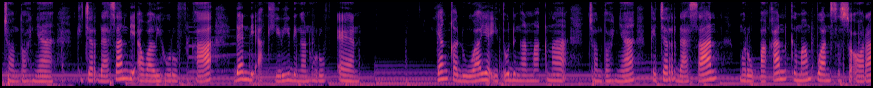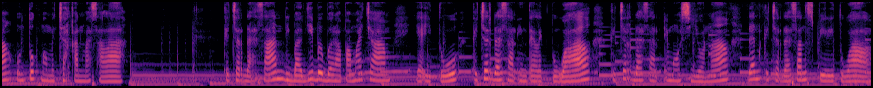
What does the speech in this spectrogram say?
Contohnya, kecerdasan diawali huruf K dan diakhiri dengan huruf N. Yang kedua yaitu dengan makna. Contohnya, kecerdasan merupakan kemampuan seseorang untuk memecahkan masalah. Kecerdasan dibagi beberapa macam, yaitu kecerdasan intelektual, kecerdasan emosional, dan kecerdasan spiritual.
